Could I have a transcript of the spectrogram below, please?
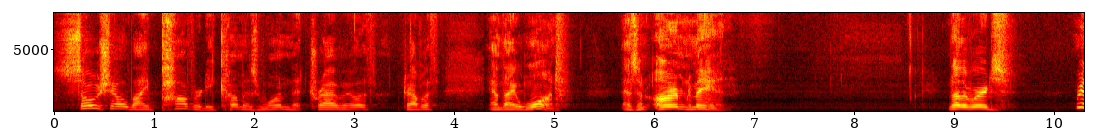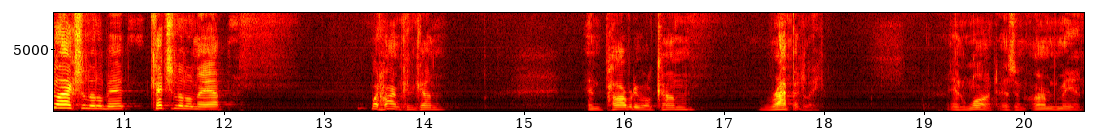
so shall thy poverty come as one that traveleth, traveleth and thy want as an armed man. In other words, relax a little bit, catch a little nap. What harm can come? And poverty will come rapidly and want as an armed man.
